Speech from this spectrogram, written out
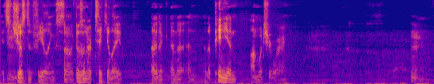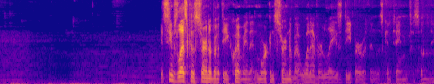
It's Hmm. just in feelings, so it doesn't articulate an, an, an, an opinion on what you're wearing. Hmm. It seems less concerned about the equipment and more concerned about whatever lays deeper within this containment facility.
